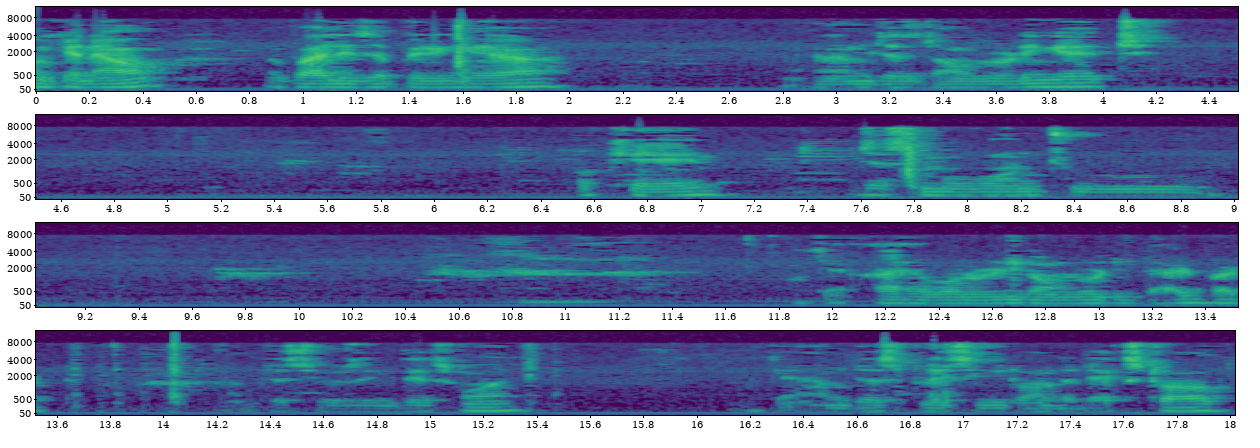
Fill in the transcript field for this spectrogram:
Okay, now file is appearing here and I'm just downloading it. Okay just move on to okay I have already downloaded that but I'm just using this one. Okay I'm just placing it on the desktop.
